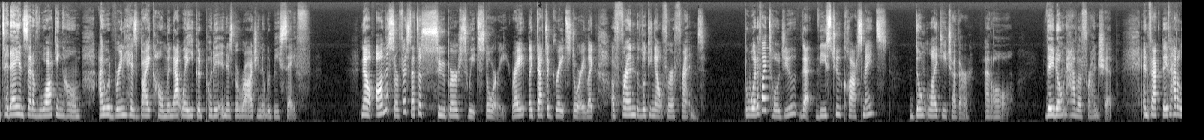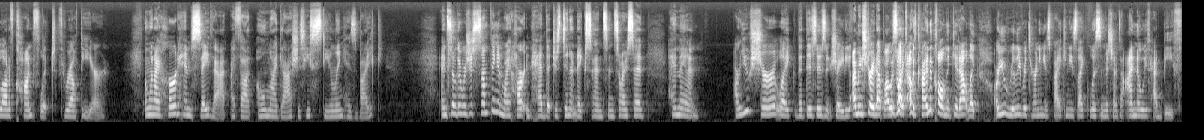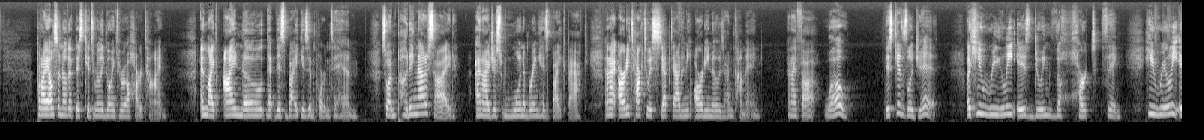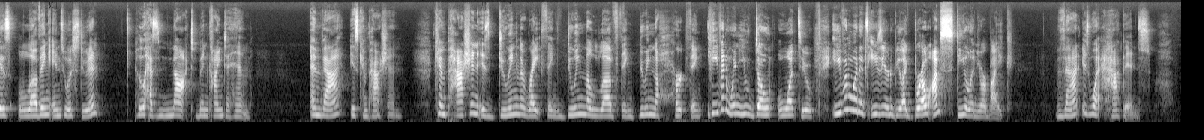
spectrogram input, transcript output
today instead of walking home i would bring his bike home and that way he could put it in his garage and it would be safe now on the surface that's a super sweet story right? Like that's a great story like a friend looking out for a friend. But what if i told you that these two classmates don't like each other at all? They don't have a friendship. In fact they've had a lot of conflict throughout the year. And when I heard him say that, I thought, oh my gosh, is he stealing his bike? And so there was just something in my heart and head that just didn't make sense. And so I said, hey man, are you sure like that this isn't shady? I mean, straight up, I was like, I was kind of calling the kid out, like, are you really returning his bike? And he's like, listen, Miss I know we've had beef, but I also know that this kid's really going through a hard time. And like, I know that this bike is important to him. So I'm putting that aside and I just want to bring his bike back. And I already talked to his stepdad and he already knows I'm coming. And I thought, whoa, this kid's legit. Like he really is doing the heart thing. He really is loving into a student who has not been kind to him. And that is compassion. Compassion is doing the right thing, doing the love thing, doing the heart thing, even when you don't want to, even when it's easier to be like, bro, I'm stealing your bike. That is what happens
